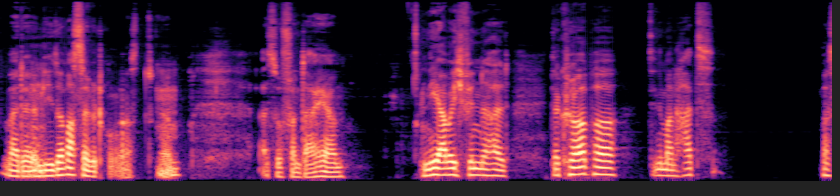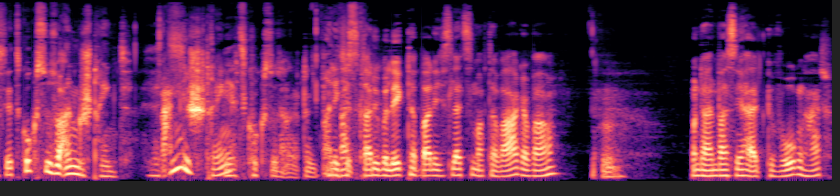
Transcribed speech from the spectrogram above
weil du ein Liter Wasser getrunken hast. Ja. Also von daher, nee, aber ich finde halt, der Körper, den man hat, was jetzt guckst du so angestrengt? Jetzt, Angestrengt? Jetzt guckst du so angestrengt. Weil ich was, jetzt gerade überlegt habe, weil ich das letzte Mal auf der Waage war. Und dann, was sie halt gewogen hat.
